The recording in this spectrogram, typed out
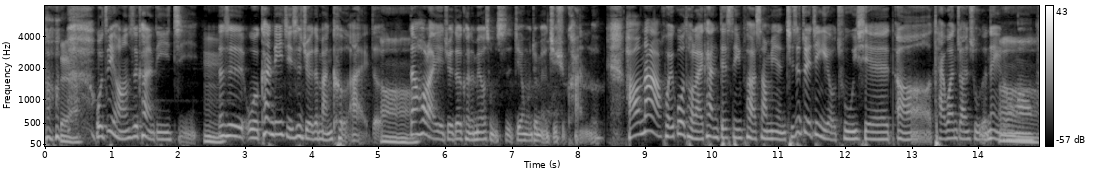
对啊。我自己好像是看了第一集，嗯，但是我看第一集是觉得蛮可爱的啊，但后来也觉得可能没有什么时间，我就没有继续看了。好，那回过头来看 Disney Plus 上面，其实最近也有出一些呃台湾专属的内容哦，啊、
